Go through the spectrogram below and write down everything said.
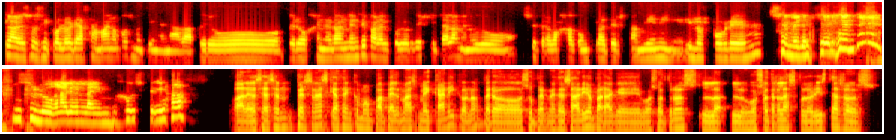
Claro, eso sí, coloreas a mano pues no tiene nada, pero, pero generalmente para el color digital a menudo se trabaja con flatters también y, los pobres se merecen su lugar en la industria. Vale, o sea, son personas que hacen como un papel más mecánico, ¿no? Pero súper necesario para que vosotros, vosotras las coloristas, os,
